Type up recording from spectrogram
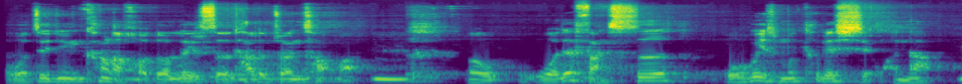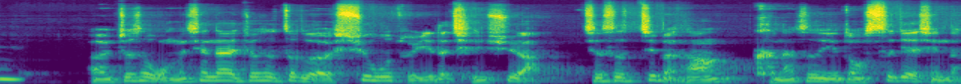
我最近看了好多类似他的专场嘛，嗯，呃，我在反思我为什么特别喜欢他，嗯，呃，就是我们现在就是这个虚无主义的情绪啊，其实基本上可能是一种世界性的，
